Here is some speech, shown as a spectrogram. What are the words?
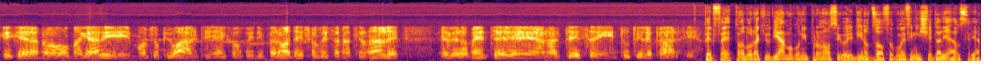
che, che erano magari molto più alti, ecco. Quindi, però adesso questa nazionale è veramente all'altezza in tutti i reparti. Perfetto, allora chiudiamo con il pronostico di Dino Zoff, come finisce Italia-Austria?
